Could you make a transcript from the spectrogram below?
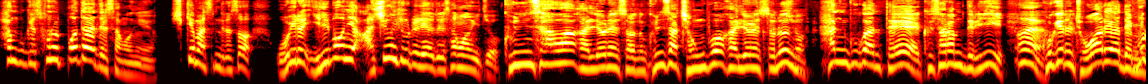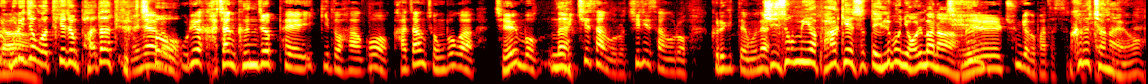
한국에 손을 뻗어야 될 상황이에요. 쉽게 말씀드려서 오히려 일본이 아쉬운 소리를 해야 될 상황이죠. 군사와 관련해서는 군사 정보와 관련해서는 그렇죠. 한국한테 그 사람들이 네. 고개를 조아려야 됩니다. 우리, 좀 어떻게 좀 받아들였죠. 왜냐하면 우리가 가장 근접해 있기도 하고 가장 정보가 제일 뭐 네. 위치상으로 지리상으로 그렇기 때문에 지소미아 파괴했을 때 일본이 얼마나 제일 충격을 받았어요. 그렇잖아요. 사실은.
